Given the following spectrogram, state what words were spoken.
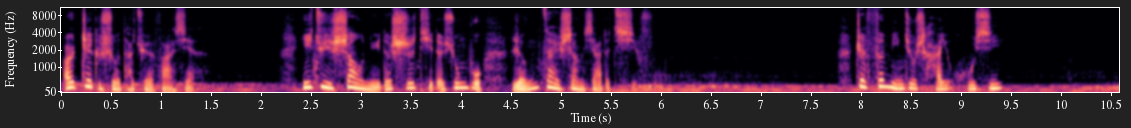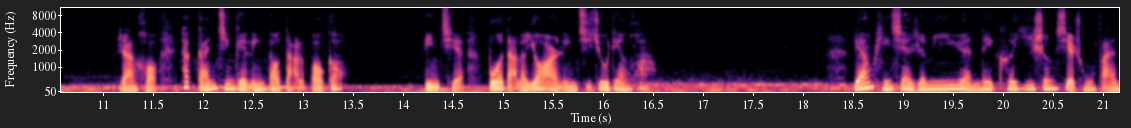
而这个时候，他却发现。一具少女的尸体的胸部仍在上下的起伏，这分明就是还有呼吸。然后他赶紧给领导打了报告，并且拨打了幺二零急救电话。梁平县人民医院内科医生谢崇凡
